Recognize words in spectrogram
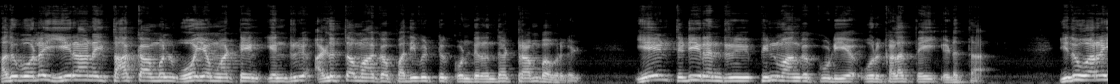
அதுபோல ஈரானை தாக்காமல் ஓய மாட்டேன் என்று அழுத்தமாக பதிவிட்டு கொண்டிருந்த ட்ரம்ப் அவர்கள் ஏன் திடீரென்று பின்வாங்கக்கூடிய ஒரு களத்தை எடுத்தார்? இதுவரை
